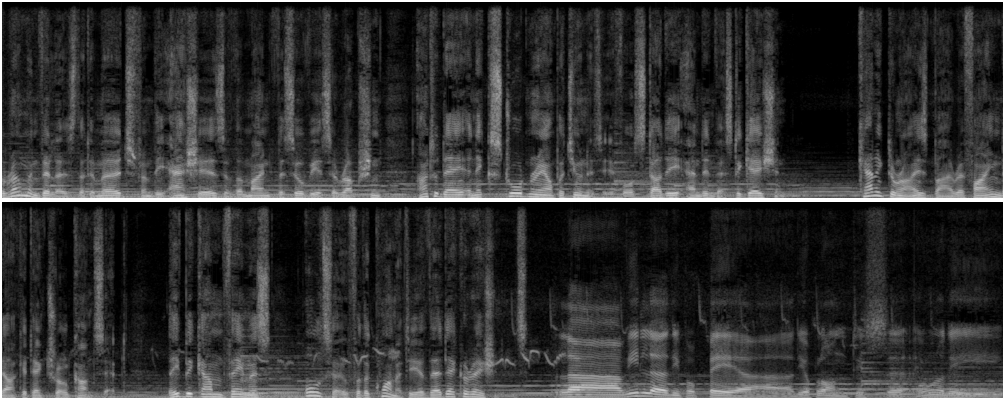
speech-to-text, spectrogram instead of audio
The Roman villas that emerged from the ashes of the Mount Vesuvius eruption are today an extraordinary opportunity for study and investigation. Characterized by a refined architectural concept, they've become famous also for the quality of their decorations. La villa di Poppea di Oplontis è uno dei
